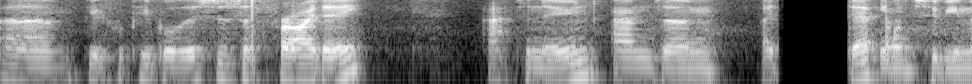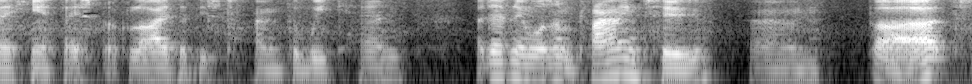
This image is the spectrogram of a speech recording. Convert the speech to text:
um, beautiful people. This is a Friday afternoon, and um, I definitely want to be making a Facebook Live at this time of the weekend. I definitely wasn't planning to, um, but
